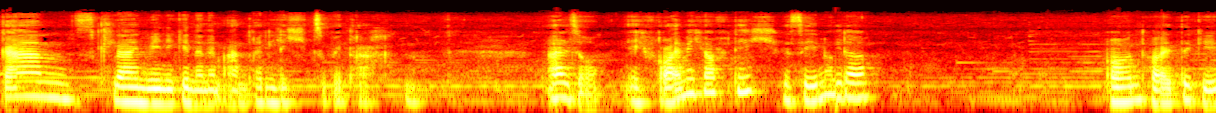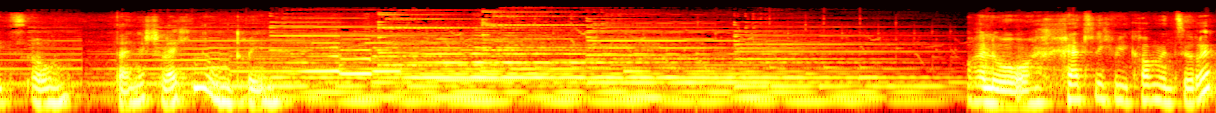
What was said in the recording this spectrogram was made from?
ganz klein wenig in einem anderen Licht zu betrachten. Also, ich freue mich auf dich. Wir sehen uns wieder. Und heute geht's um deine Schwächen umdrehen. Hallo, herzlich willkommen zurück.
